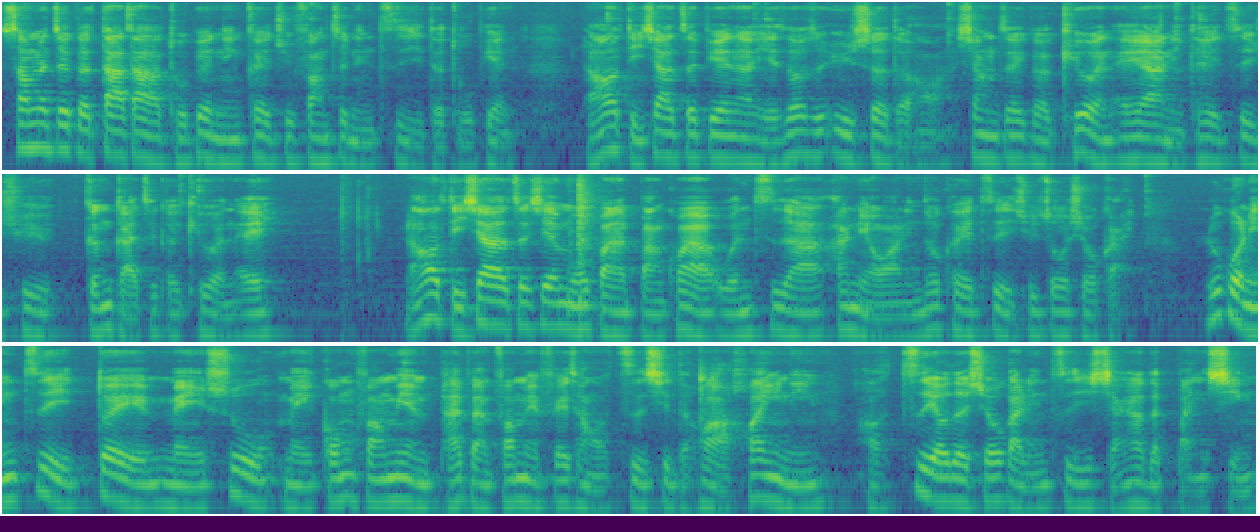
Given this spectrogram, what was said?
上面这个大大的图片，您可以去放置您自己的图片。然后底下这边呢，也都是预设的哈，像这个 Q&A 啊，你可以自己去更改这个 Q&A。然后底下这些模板板块啊、文字啊、按钮啊，您都可以自己去做修改。如果您自己对美术美工方面、排版方面非常有自信的话，欢迎您好自由的修改您自己想要的版型。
